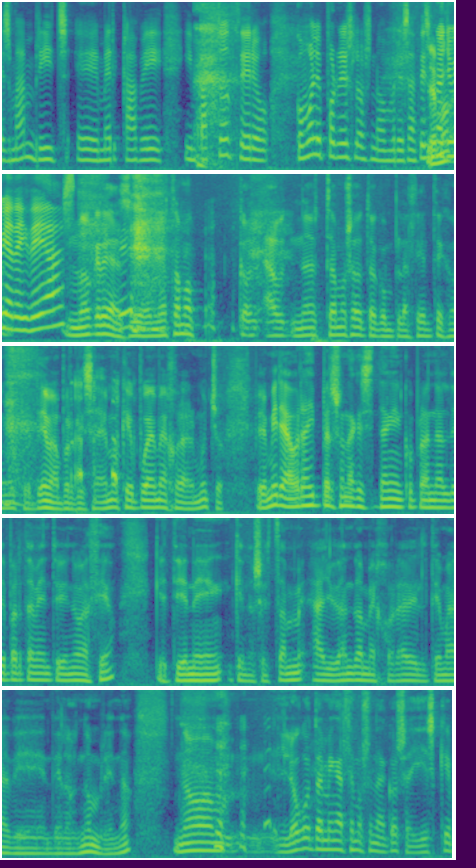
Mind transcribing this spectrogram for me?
SmanBridge, eh, Mercabe, Impacto Cero? ¿Cómo le pones los nombres? ¿Haces una lluvia de ideas? No creas, no estamos no estamos autocomplacientes con este tema porque sabemos que puede mejorar mucho. Pero mira, ahora hay personas que se están incorporando al Departamento de Innovación que tienen que nos están ayudando a mejorar el tema de, los nombres, ¿no? No, luego también hacemos una cosa y es que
